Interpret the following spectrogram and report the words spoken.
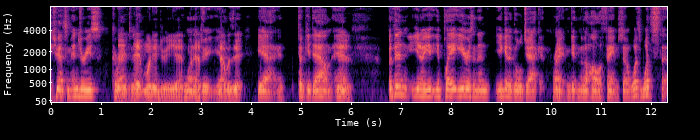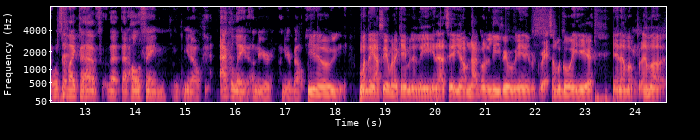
you had some injuries, correct? I had one injury. Yeah, One That's- injury, yeah. That was it. Yeah, it took you down, and Yeah. But then you know you, you play eight years, and then you get a gold jacket, right, and get into the Hall of Fame. So what's what's what's it like to have that that Hall of Fame, you know, accolade under your under your belt? You know, one thing I said when I came in the league, and I said, you know, I'm not going to leave here with any regrets. I'm gonna go in here, and I'm a, I'm a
